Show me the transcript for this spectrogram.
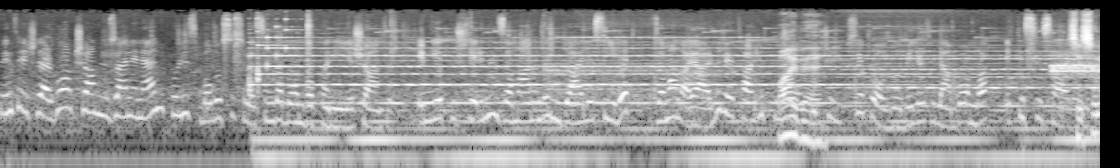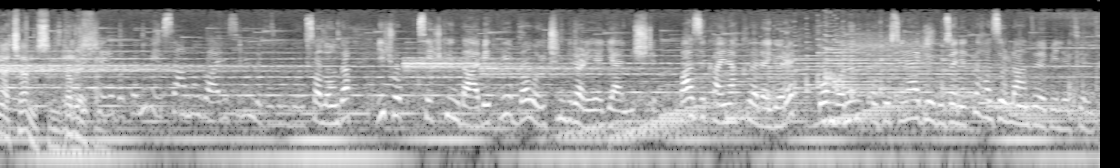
Seyirciler bu akşam düzenlenen polis balosu sırasında bomba paniği yaşandı. Emniyet güçlerinin zamanında müdahalesiyle zaman ayarlı ve tahrip Vay be. yüksek olduğu belirtilen bomba etkisiz hale Sesini açar mısın? Tabii. İçişleri Bakanı ve İstanbul Valisi'nin de bulunduğu salonda birçok seçkin davetli balo için bir araya gelmişti. Bazı kaynaklara göre bombanın profesyonel bir düzenetle hazırlandığı belirtildi.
